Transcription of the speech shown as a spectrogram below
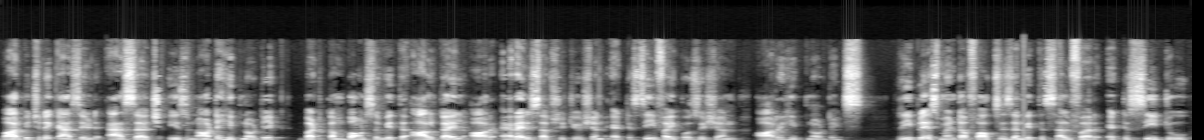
Barbituric acid as such is not a hypnotic but compounds with alkyl or aryl substitution at C5 position are hypnotics. Replacement of oxygen with sulfur at C2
